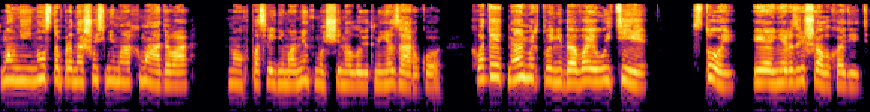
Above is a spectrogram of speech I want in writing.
молниеносно проношусь мимо Ахмадова. Но в последний момент мужчина ловит меня за руку. Хватает намертво, не давая уйти. «Стой!» Я не разрешал уходить.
